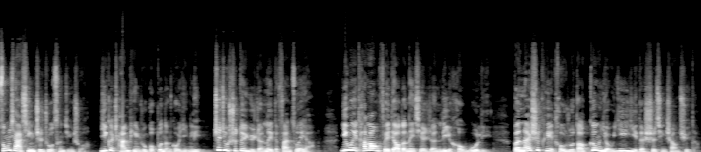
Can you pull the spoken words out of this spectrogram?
松下幸之助曾经说，一个产品如果不能够盈利，这就是对于人类的犯罪啊，因为它浪费掉的那些人力和物力，本来是可以投入到更有意义的事情上去的。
